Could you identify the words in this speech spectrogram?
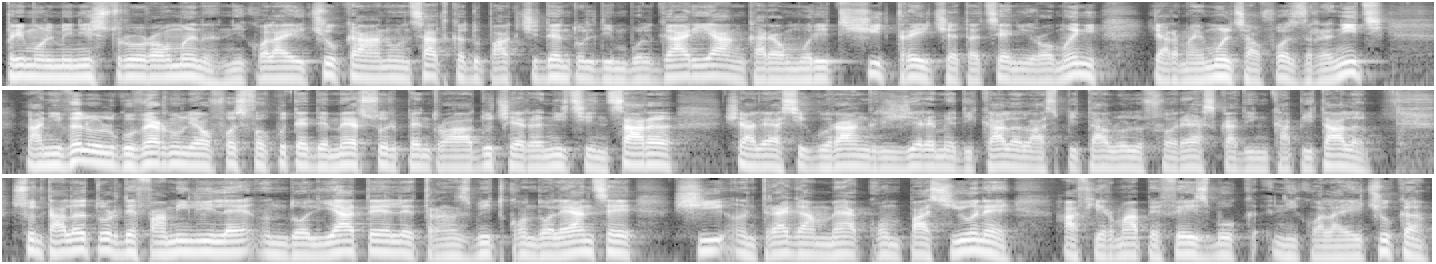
Primul ministru român, Nicolae Ciucă, a anunțat că după accidentul din Bulgaria, în care au murit și trei cetățeni români, iar mai mulți au fost răniți, la nivelul guvernului au fost făcute demersuri pentru a aduce răniți în țară și a le asigura îngrijire medicală la Spitalul Floreasca din capitală. Sunt alături de familiile îndoliate, le transmit condoleanțe și întreaga mea compasiune, afirma pe Facebook Nicolae Ciucă.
